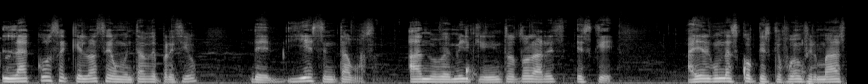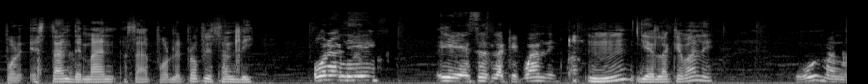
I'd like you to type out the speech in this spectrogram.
la cosa que lo hace aumentar de precio de 10 centavos a 9.500 dólares es que hay algunas copias que fueron firmadas por Stan the Man, o sea, por el propio Stan Lee. Órale. Y esa es la que vale. Ujú, y es la que vale. Uy, mano,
